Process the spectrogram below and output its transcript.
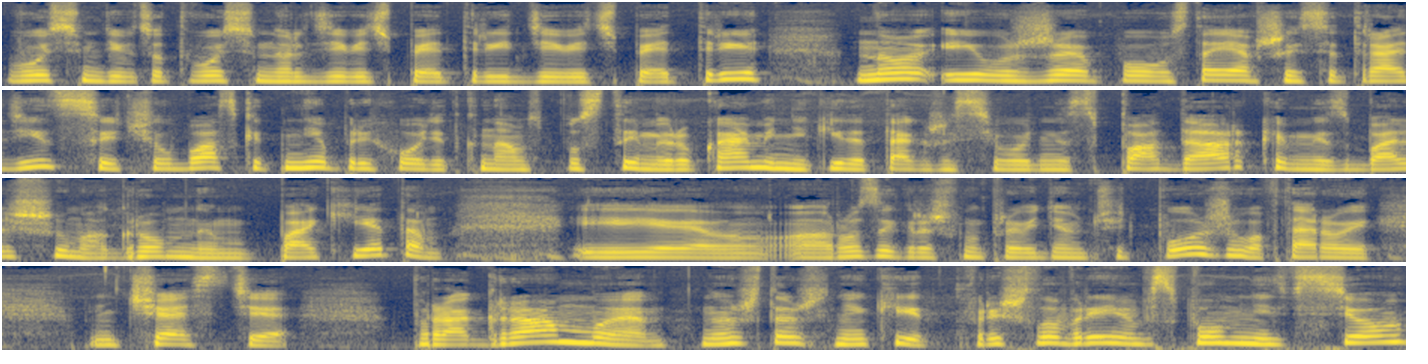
8 908 09 53 953. Но и уже по устоявшейся традиции Челбаскет не приходит к нам с пустыми руками. Никита также сегодня с подарками, с большим, огромным пакетом. И э, розыгрыш мы проведем чуть позже, во второй части программы. Ну что ж, Никит, пришло время вспомнить все,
